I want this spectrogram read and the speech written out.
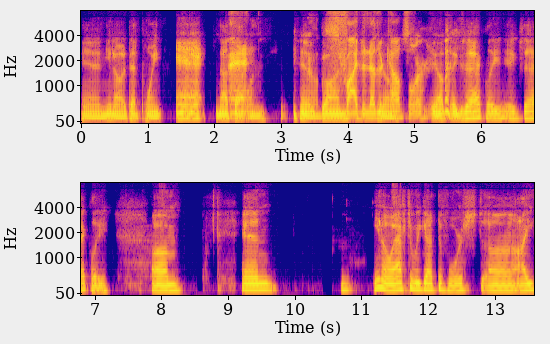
and you know at that point, eh, not eh. that one. You know, gone. Find another you know. counselor. yep, exactly, exactly. Um, and you know, after we got divorced, uh, I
